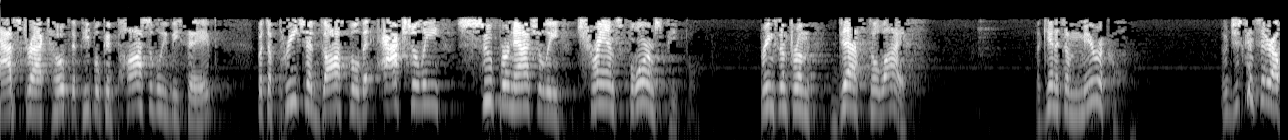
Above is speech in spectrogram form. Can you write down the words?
abstract hope that people could possibly be saved, but to preach a gospel that actually supernaturally transforms people, brings them from death to life. Again, it's a miracle. I mean, just consider how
